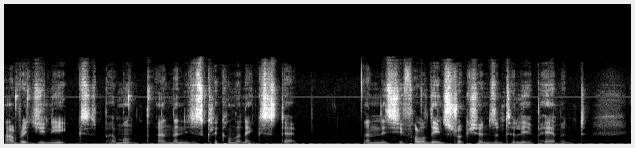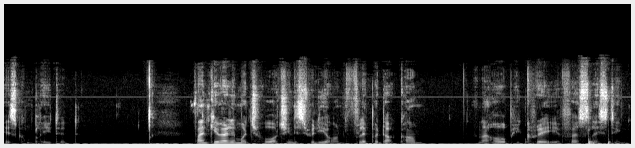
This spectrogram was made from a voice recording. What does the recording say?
average uniques per month, and then you just click on the next step. And this you follow the instructions until your payment is completed. Thank you very much for watching this video on flippa.com and I hope you create your first listing.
